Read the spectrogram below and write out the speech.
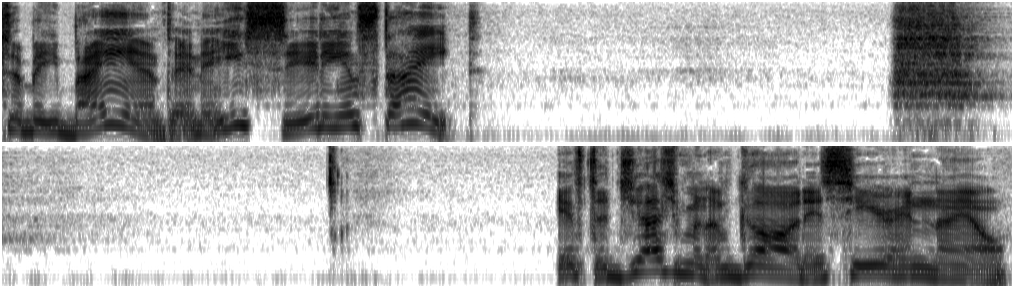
to be banned in each city and state. if the judgment of God is here and now,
